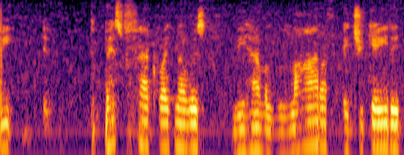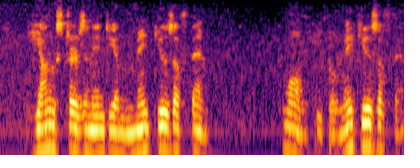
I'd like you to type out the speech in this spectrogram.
we the best fact right now is we have a lot of educated youngsters in India. Make use of them. Come on, people, make use of them.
